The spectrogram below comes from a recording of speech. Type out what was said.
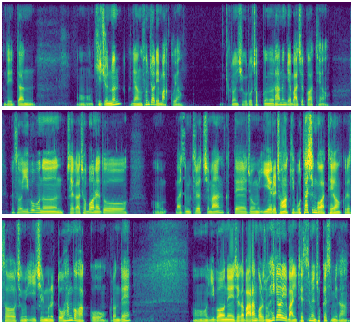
근데 일단 어, 기준은 그냥 손절이 맞고요. 그런 식으로 접근을 하는 게 맞을 것 같아요. 그래서 이 부분은 제가 저번에도 어, 말씀을 드렸지만 그때 좀 이해를 정확히 못 하신 것 같아요. 그래서 지금 이 질문을 또 한 것 같고 그런데 어, 이번에 제가 말한 거를 좀 해결이 많이 됐으면 좋겠습니다.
